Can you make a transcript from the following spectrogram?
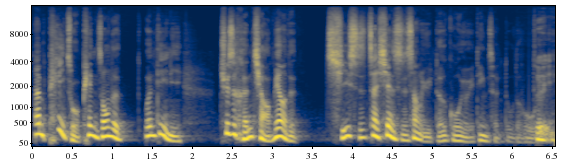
但佩佐片中的温蒂尼却是很巧妙的，其实在现实上与德国有一定程度的互补。对，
